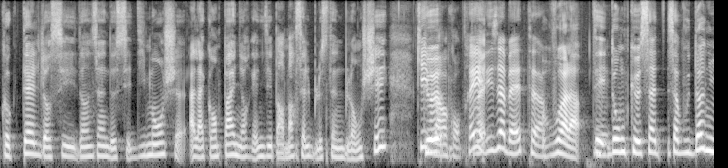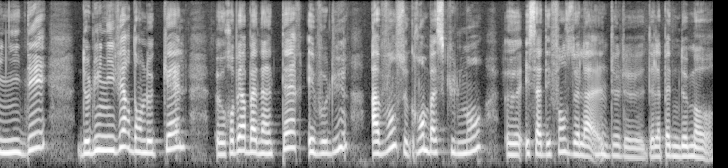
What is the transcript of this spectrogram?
cocktails, dans, dans un de ces dimanches à la campagne organisé par Marcel Bleustein-Blanchet qui va rencontrer Elisabeth. Voilà. Et mhm. donc ça, ça vous donne une idée de l'univers dans lequel Robert Badinter évolue avant ce grand basculement euh, et sa défense de la, mm. de, la peine de mort.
